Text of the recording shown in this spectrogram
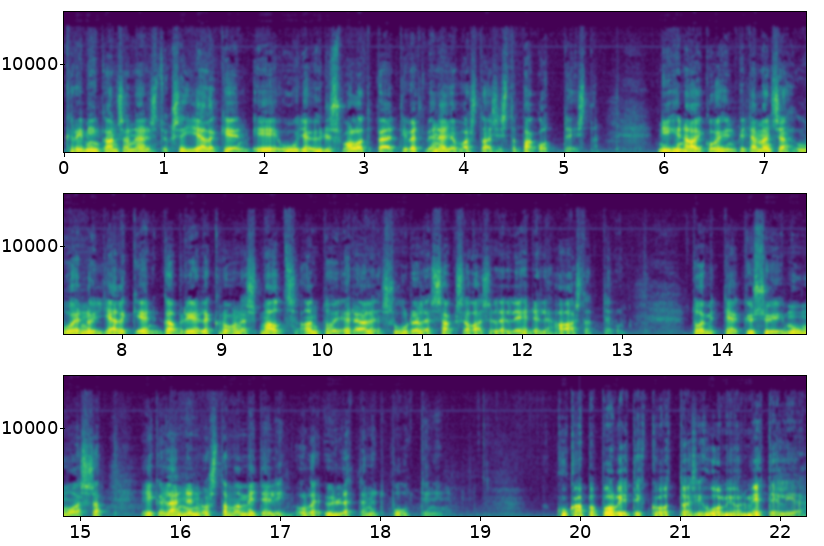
Krimin kansanäänestyksen jälkeen EU ja Yhdysvallat päättivät Venäjän vastaisista pakotteista. Niihin aikoihin pitämänsä luennon jälkeen Gabriele Krones Maltz antoi eräälle suurelle saksalaiselle lehdelle haastattelun. Toimittaja kysyi muun muassa, eikö lännen nostama meteli ole yllättänyt Putinin. Kukapa poliitikko ottaisi huomioon meteliä?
